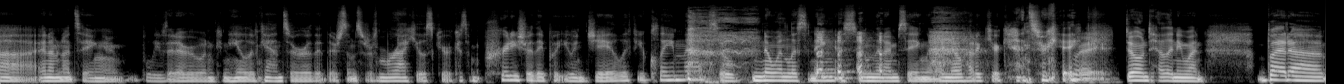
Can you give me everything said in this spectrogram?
uh, and I'm not saying I believe that everyone can heal of cancer or that there's some sort of miraculous cure, because I'm pretty sure they put you in jail if you claim that. So no one listening assume that I'm saying that I know how to cure cancer. Okay, right. don't tell anyone. But uh,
